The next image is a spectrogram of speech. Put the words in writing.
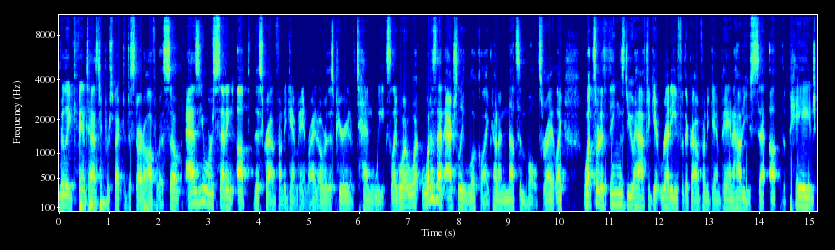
really fantastic perspective to start off with. So, as you were setting up this crowdfunding campaign, right, over this period of ten weeks, like what what what does that actually look like? Kind of nuts and bolts, right? Like, what sort of things do you have to get ready for the crowdfunding campaign? How do you set up the page?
